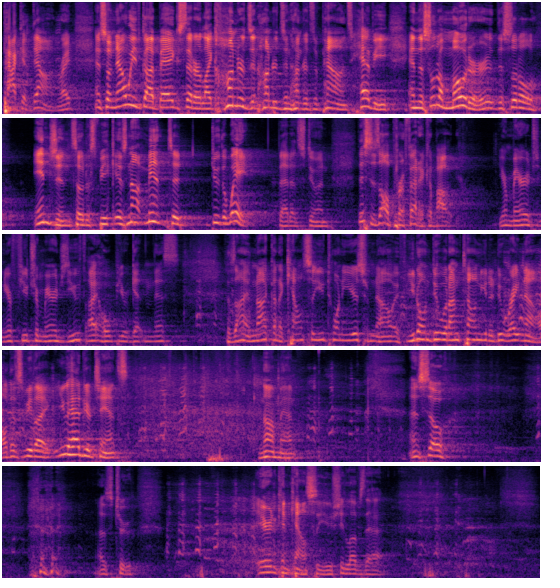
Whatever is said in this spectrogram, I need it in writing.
pack it down, right? And so now we've got bags that are like hundreds and hundreds and hundreds of pounds heavy, and this little motor, this little engine, so to speak, is not meant to do the weight that it's doing. This is all prophetic about your marriage and your future marriage youth. I hope you're getting this. Because I am not going to counsel you 20 years from now if you don't do what I'm telling you to do right now. I'll just be like, you had your chance. nah, man. And so, that's true. Erin can counsel you. She loves that.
